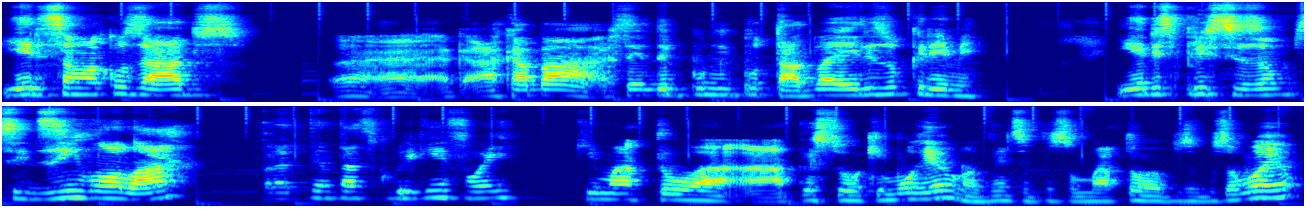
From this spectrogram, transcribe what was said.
E eles são acusados é, acaba sendo imputado a eles o crime. E eles precisam se desenrolar para tentar descobrir quem foi que matou a, a pessoa que morreu, não se a pessoa matou, a pessoa morreu,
